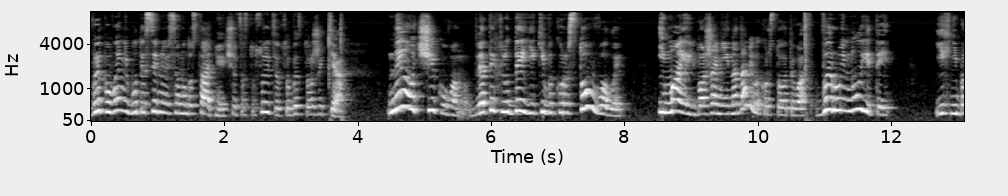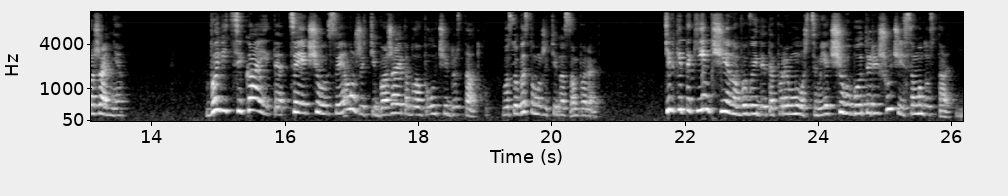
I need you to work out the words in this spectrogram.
ви повинні бути сильною і самодостатньою, якщо це стосується особистого життя. Неочікувано для тих людей, які використовували і мають бажання і надалі використовувати вас, ви руйнуєте їхні бажання. Ви відсікаєте це, якщо ви в своєму житті бажаєте благополуччя і достатку, в особистому житті насамперед. Тільки таким чином ви вийдете переможцем, якщо ви будете рішучі і самодостатні.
